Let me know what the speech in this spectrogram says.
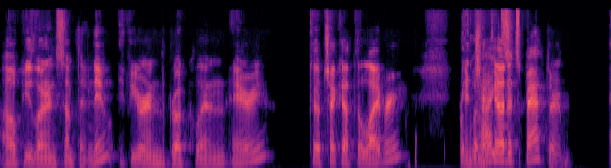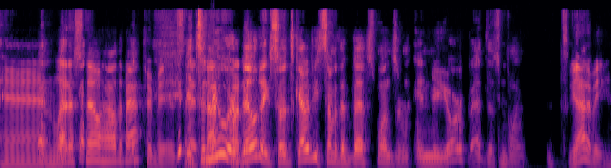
I hope you learned something new. If you're in the Brooklyn area, go check out the library and Brooklyn check out its bathroom. And let us know how the bathroom is. It's a newer Funny- building, so it's got to be some of the best ones in New York at this point. It's got to be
